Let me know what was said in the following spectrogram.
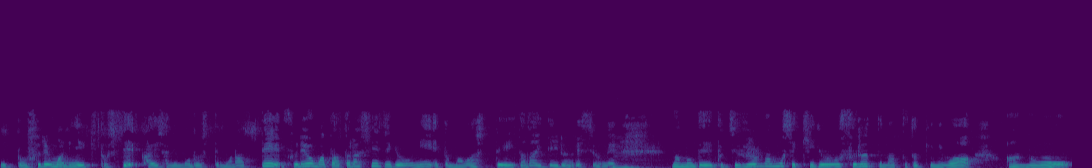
えっと、それをまあ利益として会社に戻してもらって、それをまた新しい事業に、えっと、回していただいているんですよね。なので、えっと、自分がもし起業するってなった時には、あの、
